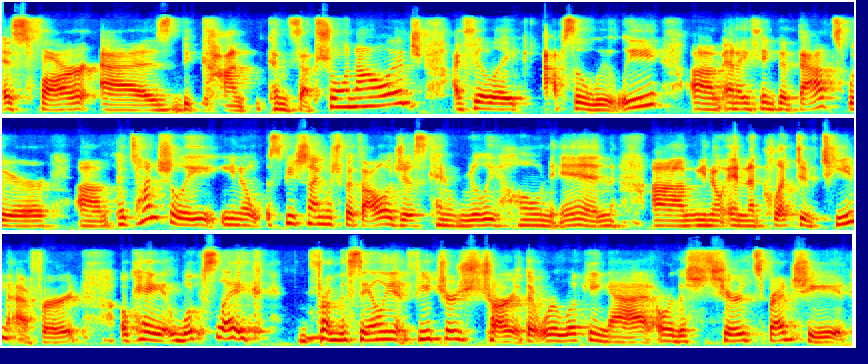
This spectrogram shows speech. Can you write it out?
as far as the con- conceptual knowledge, I feel like absolutely. Um, and I think that that's where um, potentially, you know, speech language pathologists can really hone in, um, you know, in a collective team effort. Okay, it looks like from the salient features chart that we're looking at or the shared spreadsheet,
